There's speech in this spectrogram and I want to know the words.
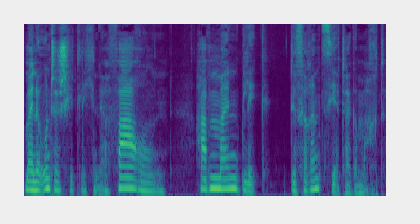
Meine unterschiedlichen Erfahrungen haben meinen Blick differenzierter gemacht.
